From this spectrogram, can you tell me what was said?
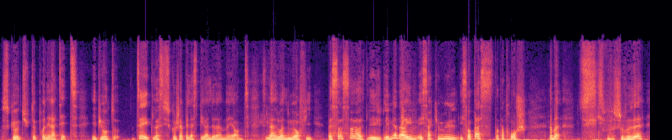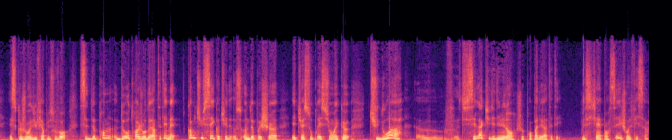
parce que tu te prenais la tête. Et puis, on te... Tu sais, ce que j'appelle la spirale de la merde, c'est la loi de Murphy. Ben ça, ça, les, merdes arrivent et s'accumulent, ils s'entassent dans ta tronche. Eh ben, ce que je faisais, et ce que j'aurais dû faire plus souvent, c'est de prendre deux ou trois jours de RTT, mais comme tu sais que tu es under pressure et tu es sous pression et que tu dois... Euh, c'est là que tu te dis, mais non, je prends pas de RTT. Mais si j'avais pensé, j'aurais fait ça.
